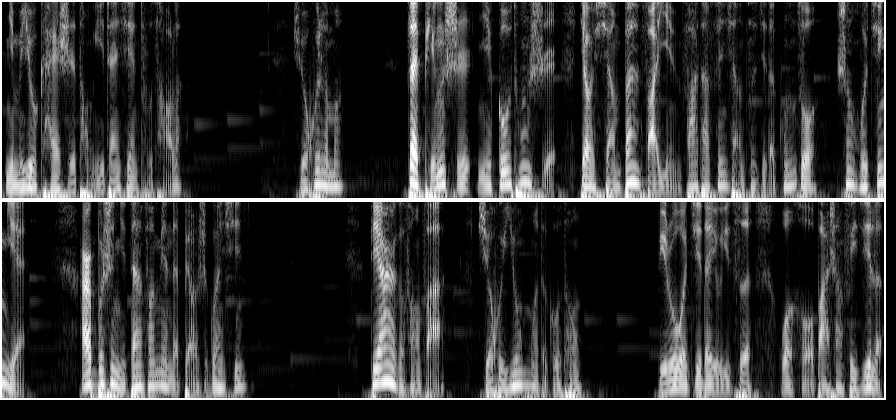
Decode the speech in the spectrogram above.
你们又开始统一战线吐槽了。学会了吗？在平时你沟通时，要想办法引发他分享自己的工作、生活经验。而不是你单方面的表示关心。第二个方法，学会幽默的沟通。比如，我记得有一次，我和我爸上飞机了，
